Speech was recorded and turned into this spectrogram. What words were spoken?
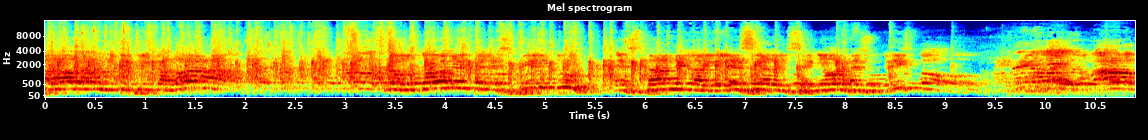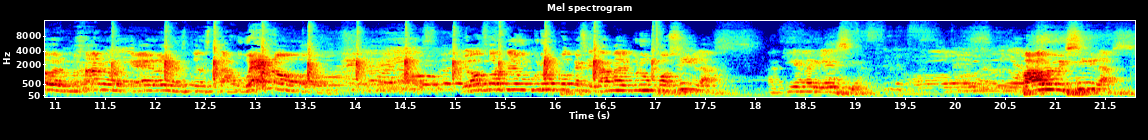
palabra multiplicadora. Los dones del Espíritu están en la iglesia del Señor Jesucristo. ¡Wow, que esto está bueno! Yo formé un grupo que se llama el Grupo Silas, aquí en la iglesia. Pablo y Silas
